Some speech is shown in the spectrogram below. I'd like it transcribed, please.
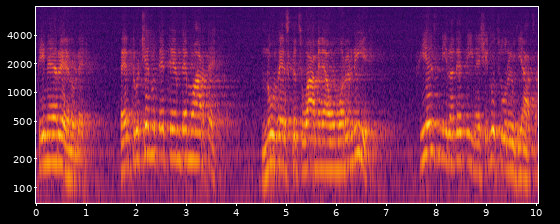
Tinerelule, pentru ce nu te tem de moarte? Nu vezi câți oameni au omorât Lie? fie milă de tine și nu-ți urâ viața.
